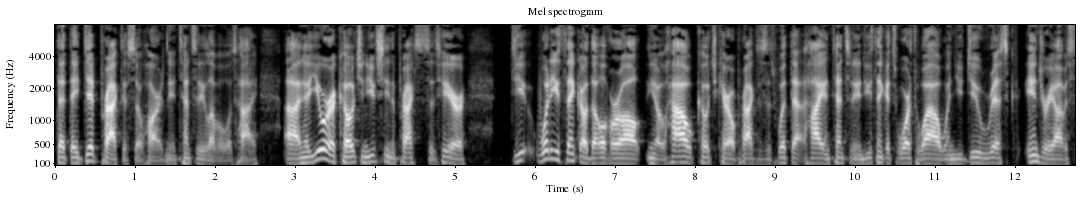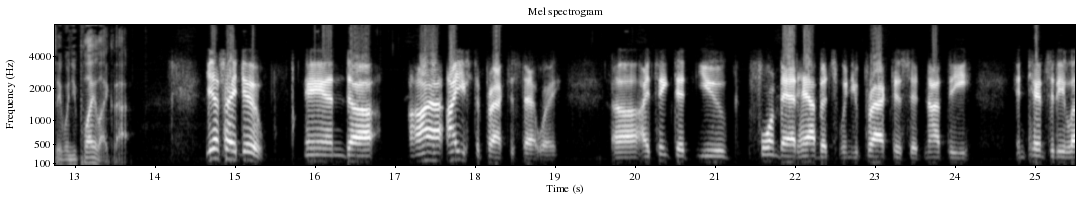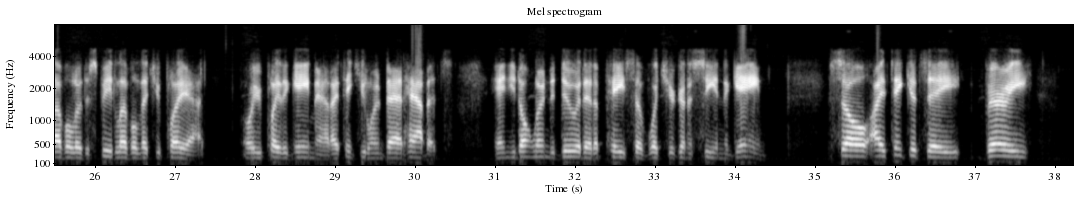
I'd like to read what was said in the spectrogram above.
that they did practice so hard and the intensity level was high. Uh, now you were a coach and you've seen the practices here. Do you what do you think of the overall you know how coach carroll practices with that high intensity? And do you think it's worthwhile when you do risk injury obviously when you play like that? Yes i do. And uh, I, I used to practice that way. Uh, i think that you form bad habits when you practice at not the intensity level or the speed level that you play at or you play the game at i think you learn bad habits and you don't learn to do it at a pace of what you're going to see in the game so I think it's a very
